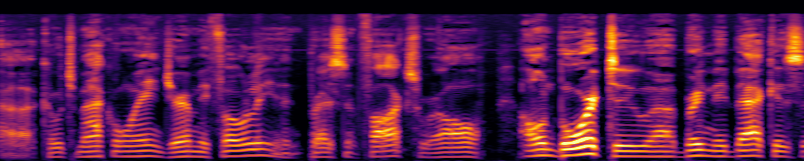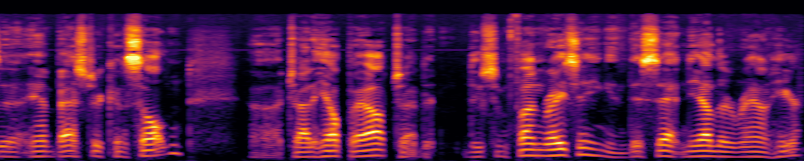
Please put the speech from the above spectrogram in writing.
uh, Coach McElwain, Jeremy Foley, and President Fox were all on board to uh, bring me back as an ambassador consultant. Uh, try to help out, try to do some fundraising and this, that, and the other around here.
